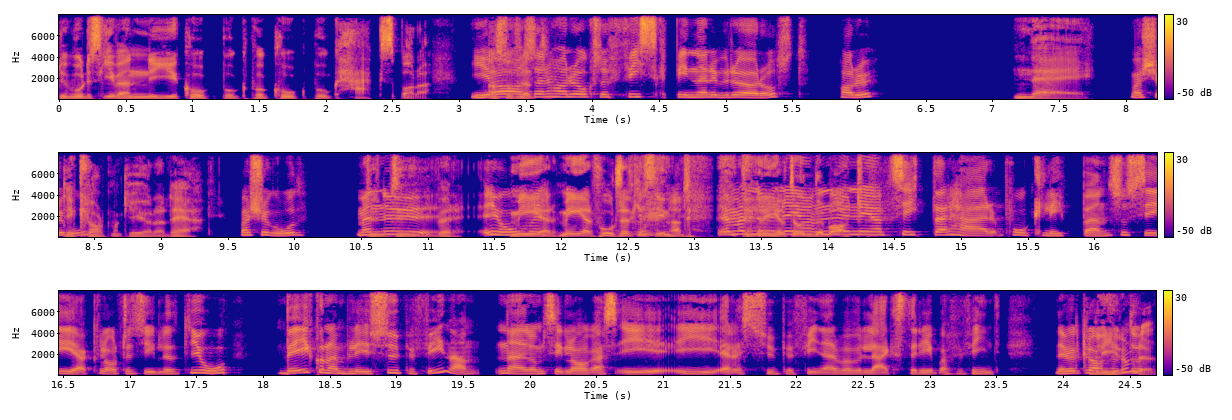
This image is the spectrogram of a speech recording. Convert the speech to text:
Du borde skriva en ny kokbok på kokbok hacks bara. Ja, Alltså, att- sen har du också fiskpinnar i brödrost. Har du? Nej, det Varsågod. är klart man kan göra det. Varsågod. Men du nu... driver. Jo, mer, men, mer. Fortsätt Kristina. ja, det är nu, helt jag, underbart. nu när jag tittar här på klippen så ser jag klart och tydligt att jo, baconen blir superfina när de tillagas i, i eller superfina, det var väl lägsta ribba för fint. Det är väl klart Blir att de det?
